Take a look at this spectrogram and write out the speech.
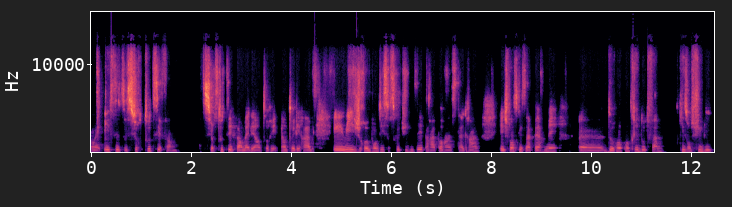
Ouais, et c'est sur toutes ces formes. Sur toutes ces formes, elle est intolérable. Et oui, je rebondis sur ce que tu disais par rapport à Instagram. Et je pense que ça permet de rencontrer d'autres femmes qu'ils ont subi.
